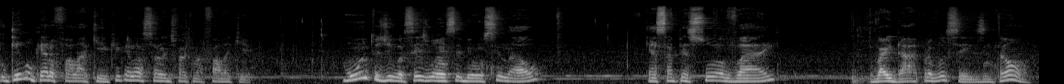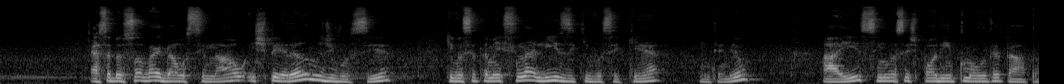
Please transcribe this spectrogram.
O que eu quero falar aqui? O que a Nossa Senhora de Fátima fala aqui? Muitos de vocês vão receber um sinal que essa pessoa vai vai dar para vocês. Então, essa pessoa vai dar o sinal esperando de você que você também sinalize que você quer, entendeu? Aí sim vocês podem ir para uma outra etapa.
